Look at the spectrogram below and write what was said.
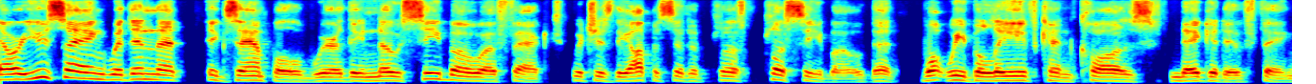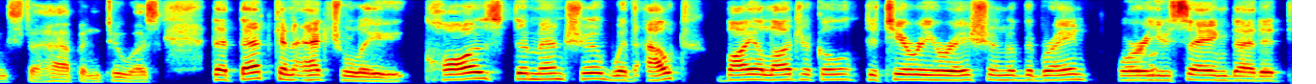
Now, are you saying within that example where the nocebo effect, which is the opposite of placebo, that what we believe can cause negative things to happen to us, that that can actually cause dementia without biological deterioration of the brain? Or are you saying that it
